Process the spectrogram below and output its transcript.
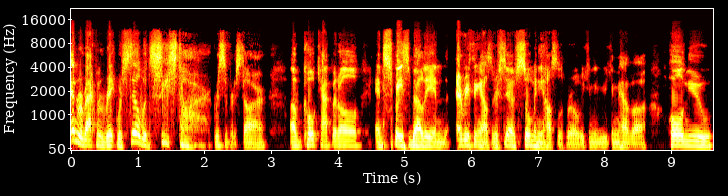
And we're back from the break. We're still with C Star, Christopher Star of Coal Capital and Space Belly and everything else. There's still so many hustles, bro. We can we can have a whole new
